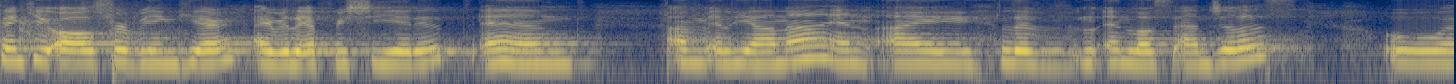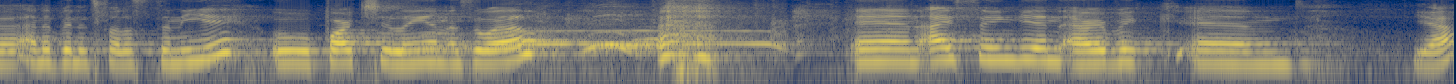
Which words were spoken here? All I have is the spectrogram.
Thank you all for being here. I really appreciate it. And I'm Ilyana and I live in Los Angeles. وأنا بنت فلسطينية و part Chilean as well. And I sing in Arabic and yeah.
